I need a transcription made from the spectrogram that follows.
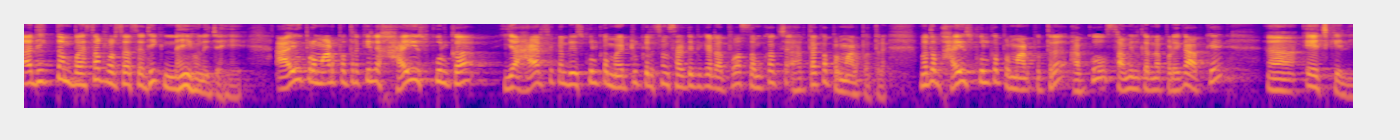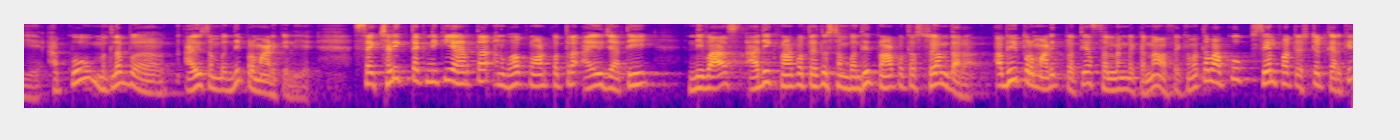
अधिकतम बैसठ वर्ष से अधिक नहीं होने चाहिए। आयु प्रमाण पत्र के लिए हाई स्कूल का या हायर सेकेंडरी स्कूल का मेट्रिकुलेशन सर्टिफिकेट अथवा समकक्ष अर्हता का प्रमाण पत्र मतलब हाई स्कूल का प्रमाण पत्र आपको शामिल करना पड़ेगा आपके एज के लिए, आपको मतलब आयु संबंधी प्रमाण के लिए। शैक्षणिक तकनीकी अर्हता अनुभव प्रमाण पत्र आयु, जाति, निवास आदि प्रमाण पत्र तो संबंधित प्रमाण पत्र स्वयं द्वारा अभी प्रमाणित प्रत्यय संलग्न करना आवश्यक है। मतलब आपको सेल्फ अटेस्टेड करके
